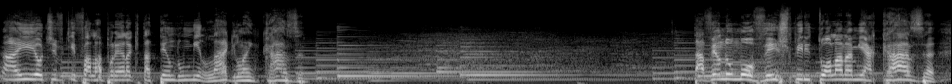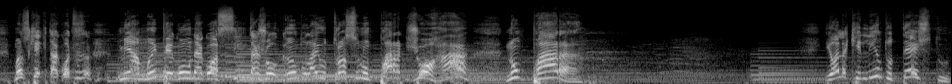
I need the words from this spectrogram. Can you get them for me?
Aí eu tive que falar para ela que está tendo um milagre lá em casa. Está vendo um mover espiritual lá na minha casa. Mas o que está acontecendo? Minha mãe pegou um negocinho, está jogando lá e o troço não para de jorrar. Não para. E olha que lindo o texto.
